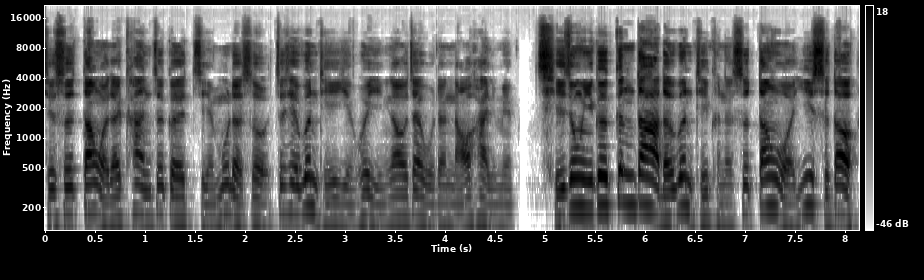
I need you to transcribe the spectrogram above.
其实当我在看这个节目的时候，这些问题也会萦绕在我的脑海里面。其中一个更大的问题，可能是当我意识到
